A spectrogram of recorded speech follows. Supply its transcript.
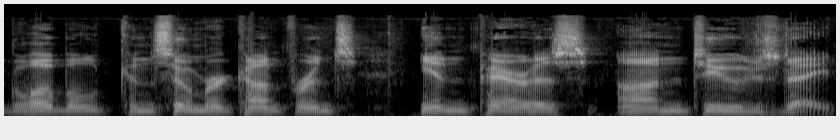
Global Consumer Conference in Paris on Tuesday.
